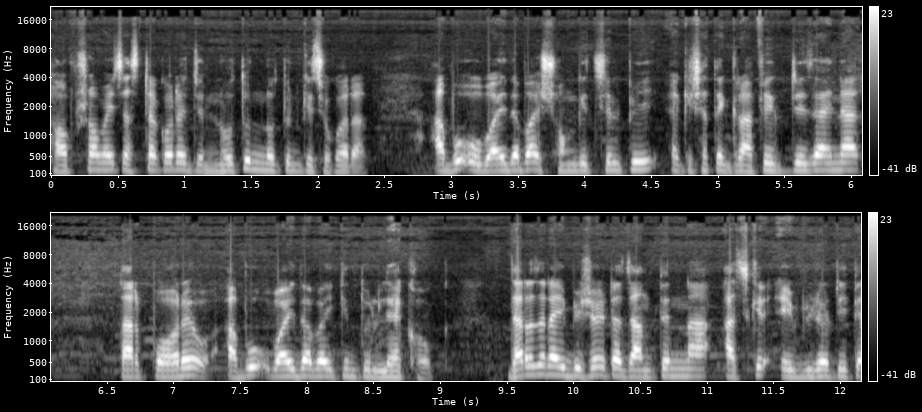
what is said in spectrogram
সবসময় চেষ্টা করে যে নতুন নতুন কিছু করার। আবু ওবায়দা ভাই সংগীত শিল্পী, একই সাথে গ্রাফিক্স ডিজাইনার তারপরেও আবু ওবায়দা ভাই কিন্তু লেখক। যারা যারা এই বিষয়টা জানতেন না, আজকের এই ভিডিওটিতে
